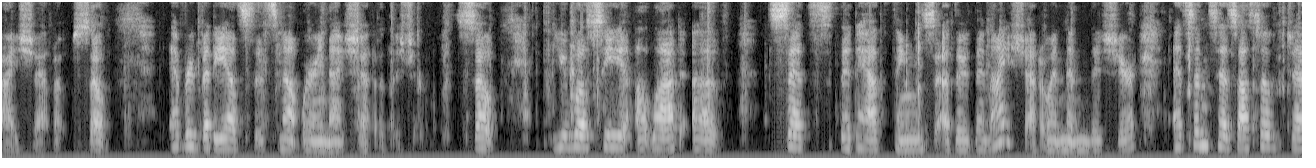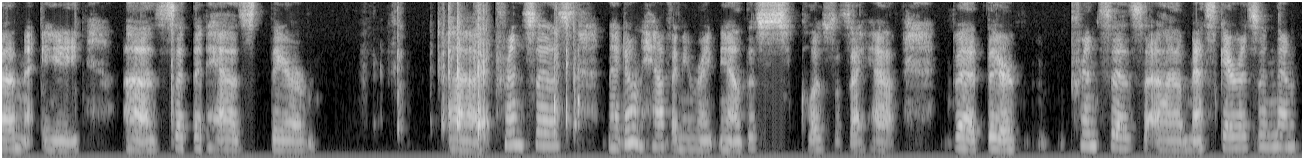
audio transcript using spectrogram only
eyeshadow so everybody else is not wearing eyeshadow this year. So you will see a lot of sets that have things other than eyeshadow in them this year. Essence has also done a uh, set that has their uh, Princess, and I don't have any right now, this is close as I have, but their Princess uh, mascaras in them.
